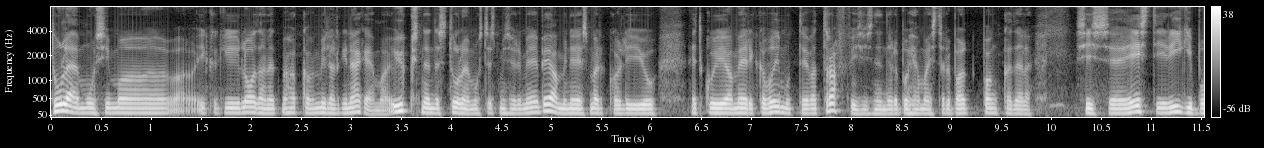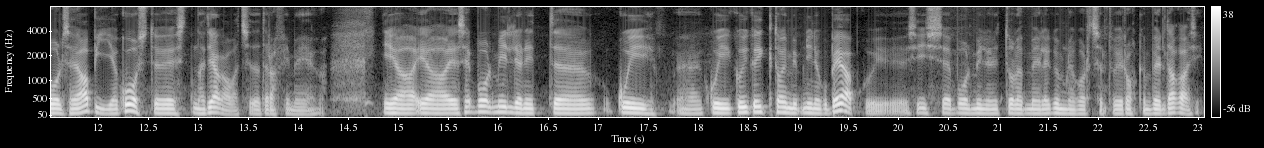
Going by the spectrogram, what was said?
tulemusi ma ikkagi loodan, et me hakkame millalgi nägema. üks nendest tulemustest, mis oli meie peamine eesmärk, oli ju, et kui Ameerika võimud teevad trahvi siis nendele põhjamaistele pankadele, siis Eesti riigipoolse abi ja koostöö eest nad jagavad seda trahvi meiega. ja, ja, ja see pool miljonit, kui, kui, kui kõik toimib nii nagu peab, kui siis see pool miljonit tuleb meile kümnekordselt või rohkem veel tagasi.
